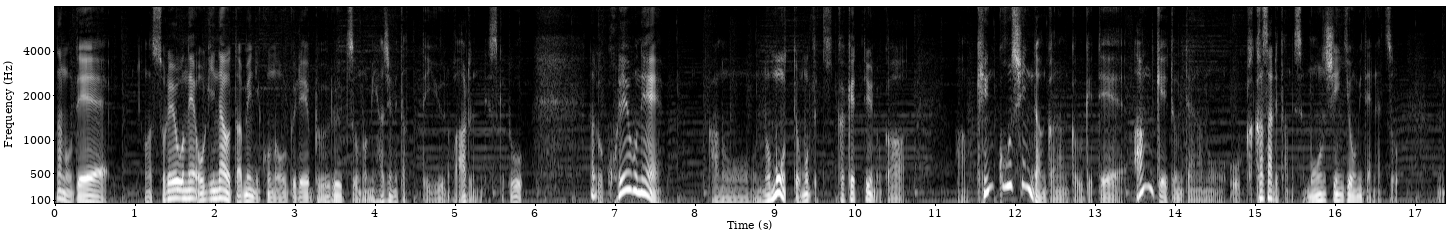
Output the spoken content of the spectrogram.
なのでそれをね補うためにこのグレープフルーツを飲み始めたっていうのがあるんですけどなんかこれをねあの飲もうって思ったきっかけっていうのが健康診断かなんか受けてアンケートみたいなのを書かされたんですよ。問診票みたいなやつを、うん、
